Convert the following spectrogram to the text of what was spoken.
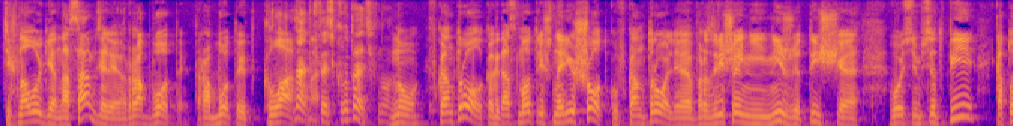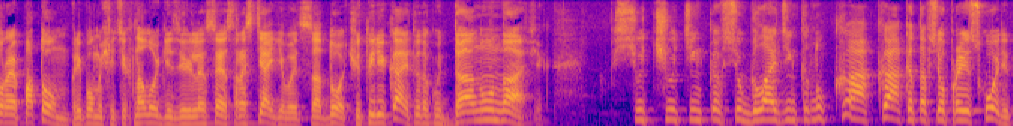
технология на самом деле работает, работает классно. Да, кстати, крутая технология. Ну, в контрол, когда смотришь на решетку в контроле в разрешении ниже 1080p, которая потом при помощи технологии DLSS растягивается до 4К, и ты такой, да ну нафиг все четенько, все гладенько. Ну как, как это все происходит?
